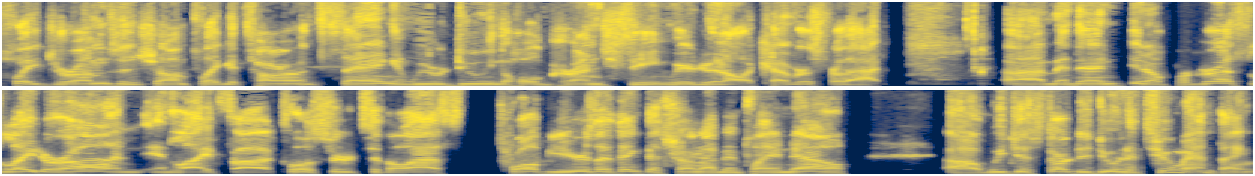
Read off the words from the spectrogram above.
played drums and Sean played guitar and sang, and we were doing the whole grunge scene. We were doing all the covers for that. Um, and then, you know, progressed later on in life, uh, closer to the last 12 years, I think, that Sean and I have been playing now. Uh, we just started doing a two man thing.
